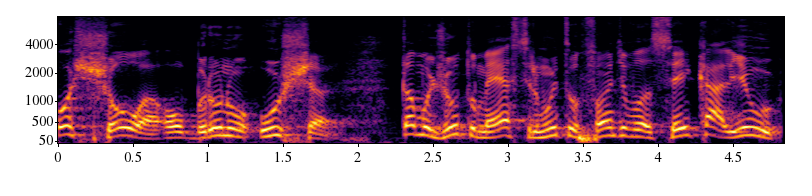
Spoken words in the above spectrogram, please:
Ochoa, ou Bruno Ucha. Tamo junto, mestre, muito fã de você e Calil.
